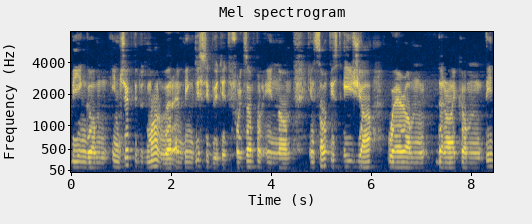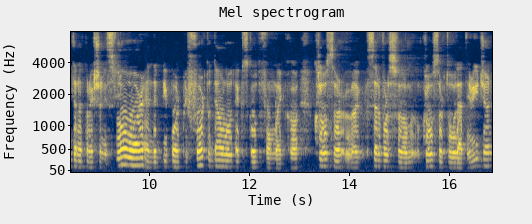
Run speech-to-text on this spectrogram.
being um, injected with malware and being distributed. For example, in um, in Southeast Asia, where um, there are like um, the internet connection is slower, and then people prefer to download Xcode from like uh, closer like servers um, closer to that region.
